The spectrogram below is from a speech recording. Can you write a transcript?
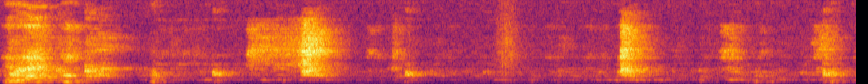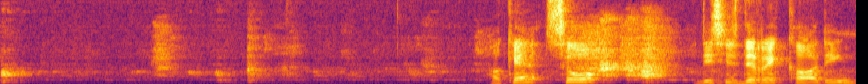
You right click. okay so this is the recording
